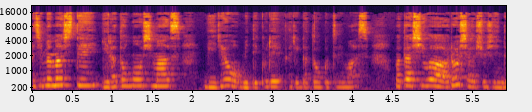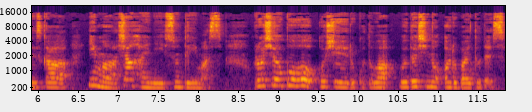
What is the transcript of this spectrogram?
はじめまして、イラと申します。ビデオを見てくれありがとうございます。私はロシア出身ですが、今、上海に住んでいます。ロシア語を教えることは私のアルバイトです。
